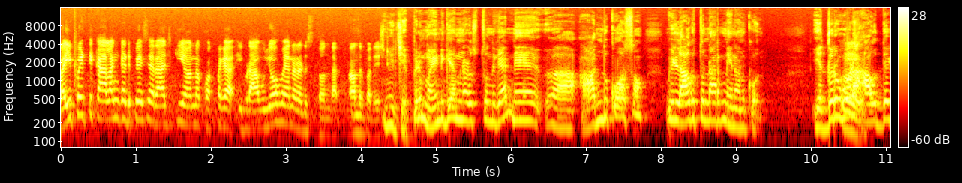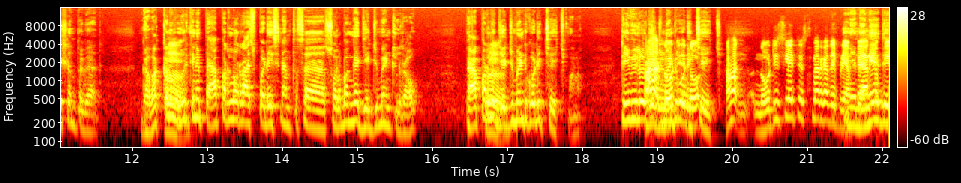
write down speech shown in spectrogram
భయపెట్టి కాలం గడిపేసే రాజకీయం అన్న కొత్తగా ఇప్పుడు ఆ వ్యూహం ఏమైనా నడుస్తుందా ఆంధ్రప్రదేశ్ మీరు చెప్పిన మైండ్ గేమ్ నడుస్తుంది కానీ అందుకోసం వీళ్ళు ఆగుతున్నారని నేను అనుకోను. ఇద్దరు కూడా ఆ ఉద్దేశంతో కాదు. గవక్కలు ఊరికినే పేపర్లో రాసి పడేసినంత సులభంగా జడ్జిమెంట్లు రావు. పేపర్లో జడ్జిమెంట్ కూడా ఇచ్చేయచ్చు మనం. టీవీలో జడ్జిమెంట్ కూడా ఇచ్చేయచ్చు. నోటీసులు అయితే ఇస్తున్నారు కదా ఇప్పుడు అనేది.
